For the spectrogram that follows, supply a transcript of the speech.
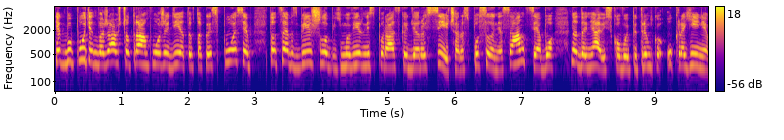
якби Путін вважав, що Трамп може діяти в такий спосіб, то це б збільшило б ймовірність поразки для Росії через посилення санкцій або надання військової підтримки Україні.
